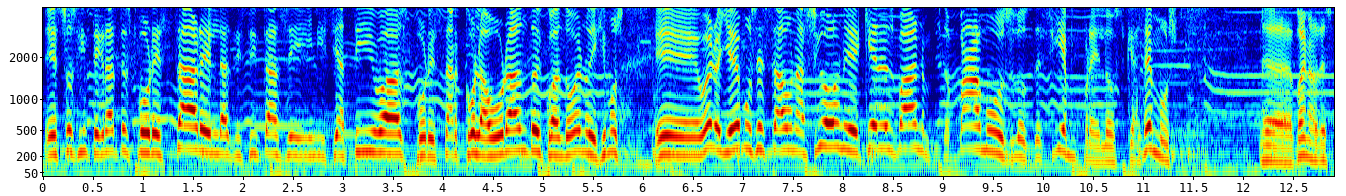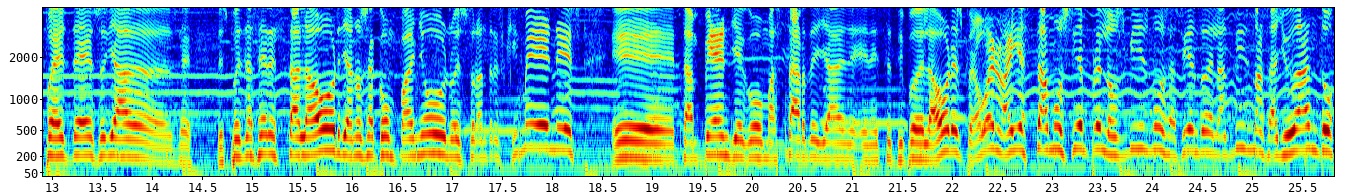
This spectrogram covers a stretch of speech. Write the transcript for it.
estos integrantes? Por estar en las distintas iniciativas, por estar colaborando y cuando, bueno, dijimos, eh, bueno, llevemos esta donación, eh, ¿quiénes van? Vamos, los de siempre, los que hacemos eh, bueno, después de eso ya, después de hacer esta labor, ya nos acompañó nuestro Andrés Jiménez, eh, también llegó más tarde ya en, este tipo de labores, pero bueno, ahí estamos siempre los mismos, haciendo de las mismas, ayudando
